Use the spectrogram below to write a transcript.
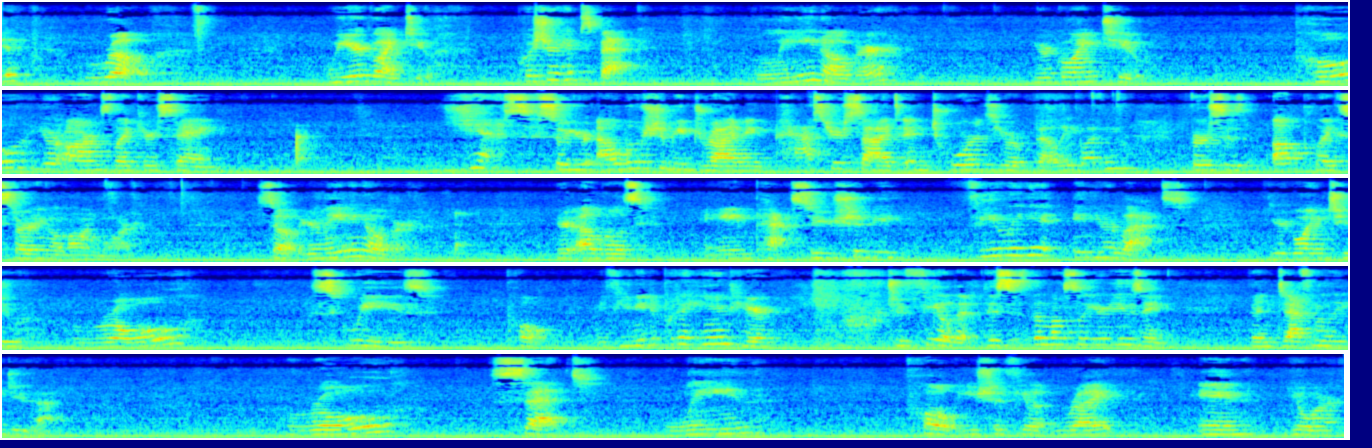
mid row. We are going to push your hips back, lean over. You're going to pull your arms like you're saying, yes. So your elbows should be driving past your sides and towards your belly button versus up like starting a lawnmower. So you're leaning over, your elbows aim past. So you should be feeling it in your lats. You're going to roll, squeeze, pull. If you need to put a hand here to feel that this is the muscle you're using, then definitely do that. Roll, set, lean, pull. You should feel it right in your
